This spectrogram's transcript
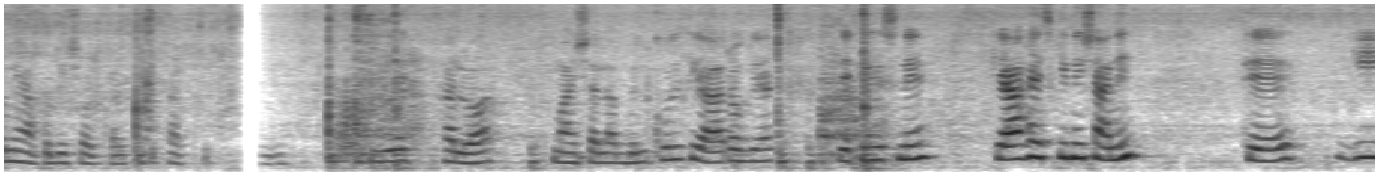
तो मैं आपको डिश आउट करके दिखाती हूँ। ये हलवा माशाल्लाह बिल्कुल तैयार हो गया देखिए इसने क्या है इसकी निशानी? कि घी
